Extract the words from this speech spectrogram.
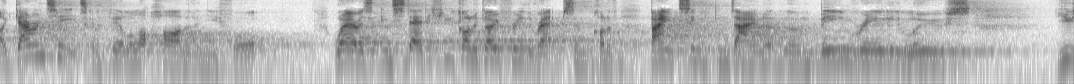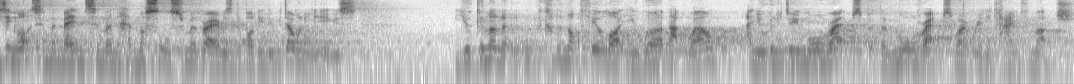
I guarantee it's going to feel a lot harder than you thought. Whereas instead, if you kind of go through the reps and kind of bouncing up and down at them, being really loose, using lots of momentum and muscles from other areas of the body that we don't want to use, you're going to kind of not feel like you work that well and you're going to do more reps, but the more reps won't really count for much.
